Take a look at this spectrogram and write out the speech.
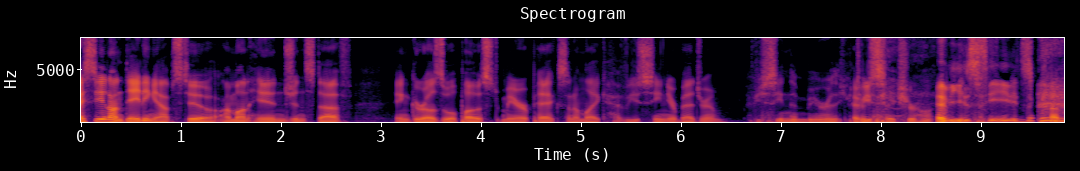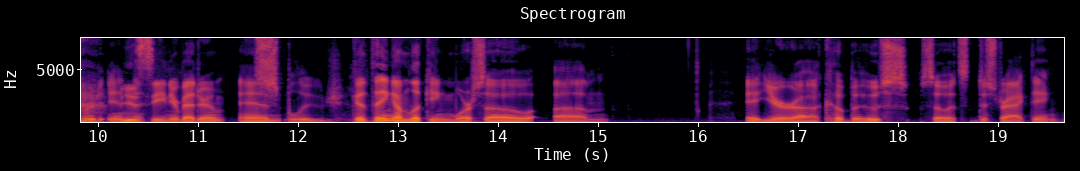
I see it on dating apps too. I'm on Hinge and stuff, and girls will post mirror pics, and I'm like, "Have you seen your bedroom? Have you seen the mirror that you Have took you the seen- picture on? Have you seen? It's covered in you seen your bedroom?" And splooge. good thing I'm looking more so um, at your uh, caboose, so it's distracting.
